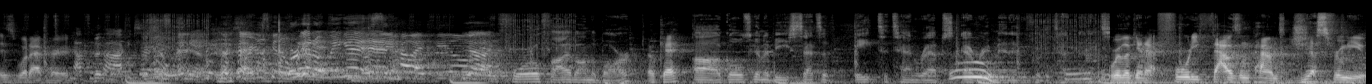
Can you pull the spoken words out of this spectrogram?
is what I've heard. That's a fact. We're gonna wing it. We're just gonna We're gonna wing it and see how I feel. Yeah. 405 on the bar. Okay. Uh, goal's gonna be sets of eight to 10 reps every minute for the 10 minutes. We're looking at 40,000 pounds just from you.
